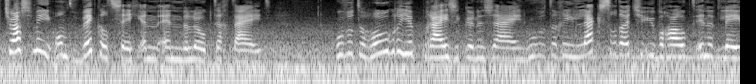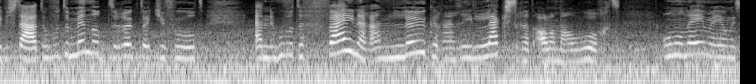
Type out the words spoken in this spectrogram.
trust me, ontwikkelt zich in, in de loop der tijd. Hoeveel te hoger je prijzen kunnen zijn. Hoeveel te relaxter dat je überhaupt in het leven staat. Hoeveel te minder druk dat je voelt. En hoeveel te fijner en leuker en relaxter het allemaal wordt. Ondernemen, jongens,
